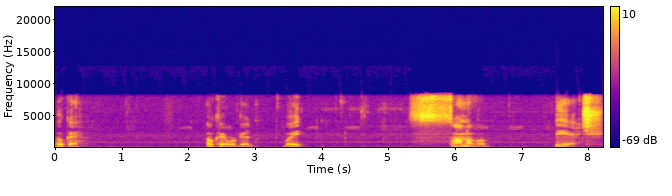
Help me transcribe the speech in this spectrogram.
Okay. Okay, we're good. Wait. Son of a bitch.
